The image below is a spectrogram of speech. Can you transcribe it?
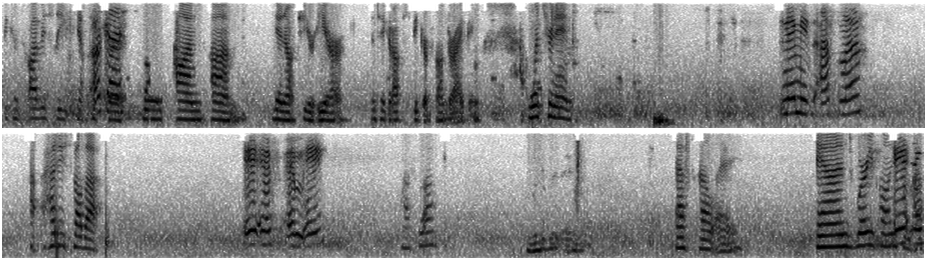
because obviously you can't put Okay. the phone on, um, you know, to your ear and take it off speakerphone driving. What's your name? Name is Asma. H- How do you spell that? A-F-M-A. A-S-M-A. Asla? What is it? F-L-A. And where are you calling from? A-S-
